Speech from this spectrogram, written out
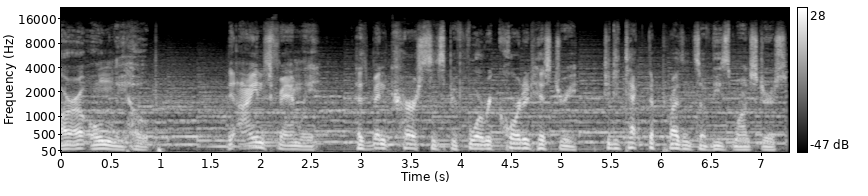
are our only hope. The Eynes family has been cursed since before recorded history to detect the presence of these monsters.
